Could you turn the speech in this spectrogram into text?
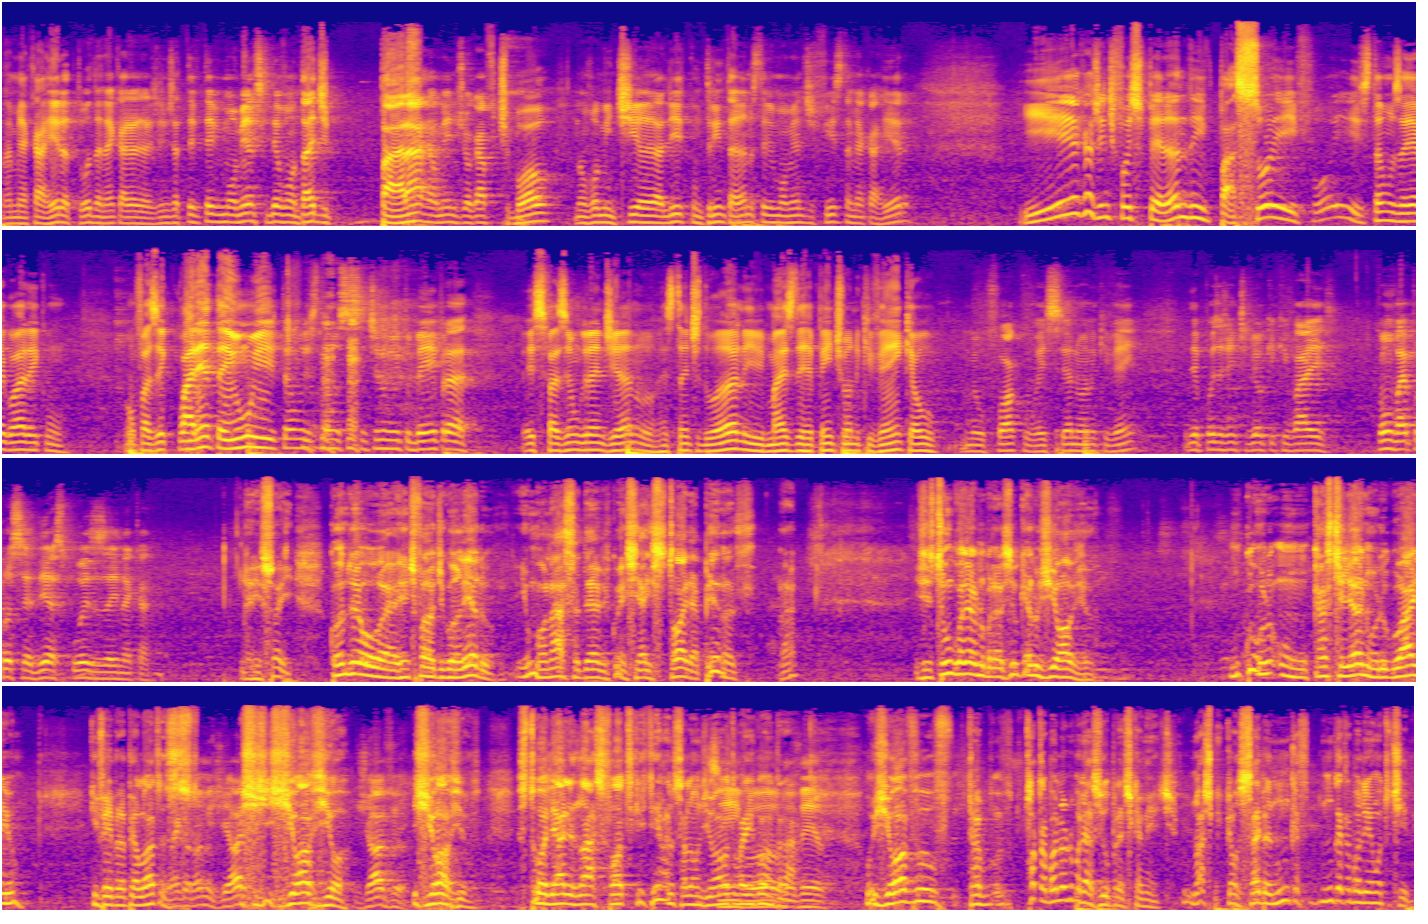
na minha carreira toda, né, cara? A gente já teve, teve momentos que deu vontade de parar realmente de jogar futebol. Não vou mentir, ali com 30 anos teve momentos difíceis na minha carreira. E a gente foi superando e passou e foi. Estamos aí agora aí com vamos fazer 41 e estamos, estamos se sentindo muito bem para esse fazer um grande ano, o restante do ano e mais de repente o ano que vem, que é o meu foco esse ano e o ano que vem. E depois a gente vê o que, que vai, como vai proceder as coisas aí, né, cara? É isso aí. Quando eu, a gente fala de goleiro, e o Monassa deve conhecer a história apenas, né? existia um goleiro no Brasil que era o Gióvio. Um, um castelhano uruguaio que veio para Pelotas. Como é que é o nome? Gióvio. Gióvio. Gióvio. Estou olhando lá as fotos que tem lá no Salão de Honra, tu vai vou, encontrar. Vou o Gióvio tra só trabalhou no Brasil praticamente. Acho que, que eu saiba, nunca, nunca trabalhei em outro time.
